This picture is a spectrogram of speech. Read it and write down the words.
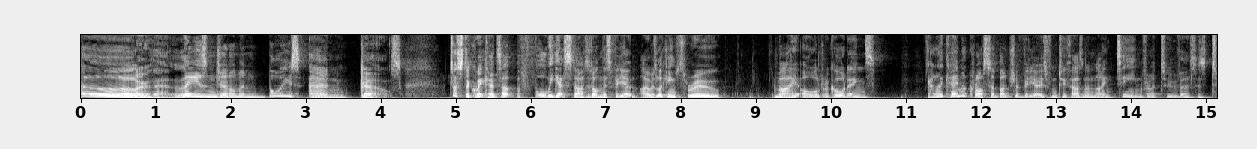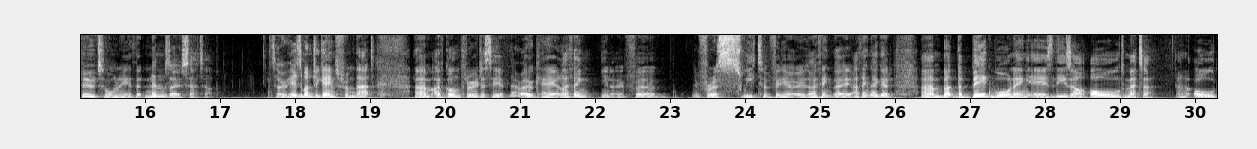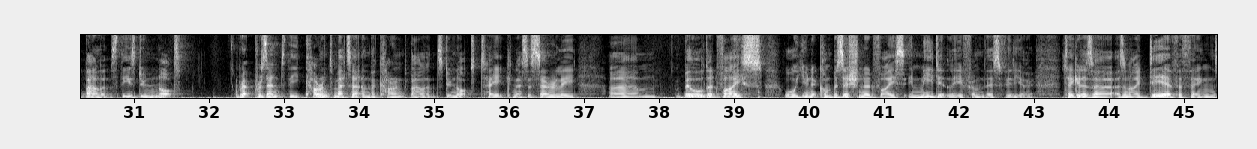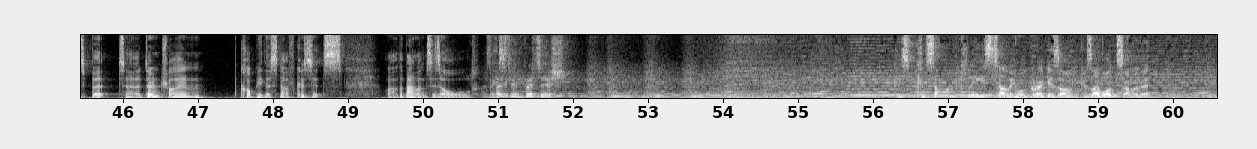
Hello there, ladies and gentlemen, boys and girls. Just a quick heads up before we get started on this video. I was looking through my old recordings and I came across a bunch of videos from 2019 from a 2 versus 2 tourney that Nimzo set up. So here's a bunch of games from that. Um, I've gone through to see if they're okay, and I think you know for for a suite of videos, I think they I think they're good. Um, but the big warning is these are old meta and old balance. These do not represent the current meta and the current balance. Do not take necessarily um, build advice or unit composition advice immediately from this video. Take it as a as an idea for things, but uh, don't try and copy the stuff because it's well the balance is old. It's supposed to be British. Can, can someone please tell me what Greg is on? Because I want some of it.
